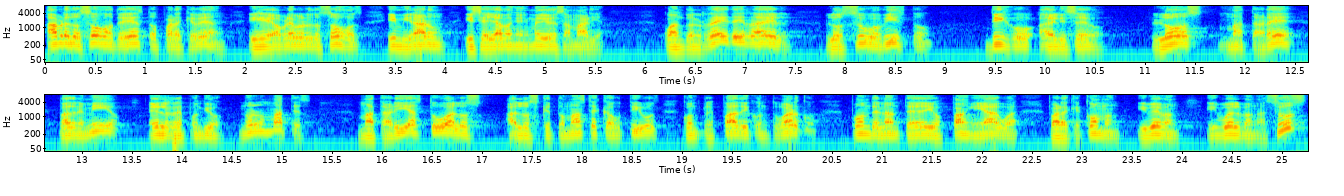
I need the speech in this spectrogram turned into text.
abre los ojos de estos para que vean. Y Jehová abrió los ojos y miraron y se hallaban en medio de Samaria. Cuando el rey de Israel los hubo visto, dijo a Eliseo, los mataré, Padre mío. Él respondió, no los mates. ¿Matarías tú a los, a los que tomaste cautivos con tu espada y con tu arco? Pon delante de ellos pan y agua para que coman y beban y vuelvan a sus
